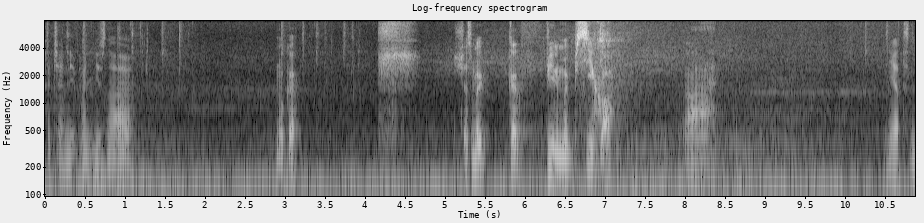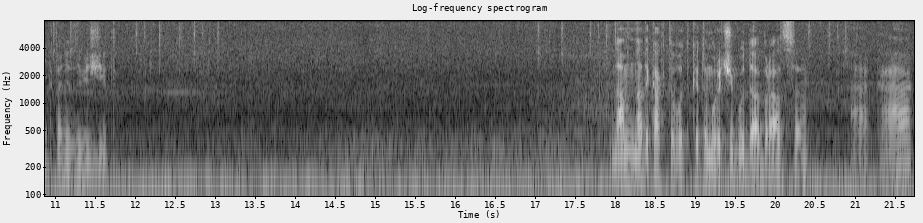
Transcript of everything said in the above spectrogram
Хотя не, не знаю. Ну-ка. Сейчас мы как в фильме «Психо». А. Нет, никто не завизжит. Нам надо как-то вот к этому рычагу добраться. А как?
